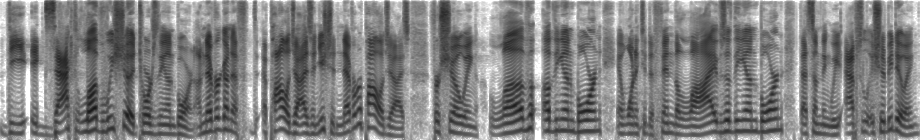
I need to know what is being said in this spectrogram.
the exact love we should towards the unborn. I'm never going to f- apologize, and you should never apologize for showing love of the unborn and wanting to defend the lives of the unborn. That's something we absolutely should be doing.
